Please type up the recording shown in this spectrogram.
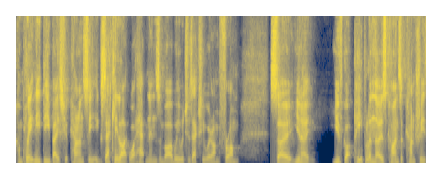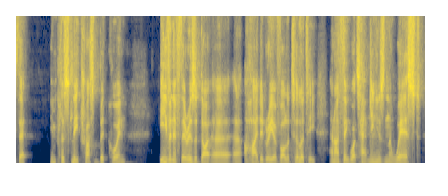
completely debase your currency exactly like what happened in Zimbabwe which is actually where I'm from so you know you've got people in those kinds of countries that implicitly trust bitcoin even if there is a, uh, a high degree of volatility. And I think what's happening is in the West,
